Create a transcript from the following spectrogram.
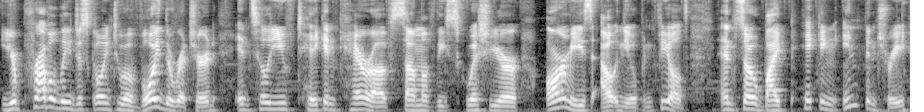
you're probably just going to avoid the Richard until you've taken care of some of the squishier armies out in the open field. And so by picking infantry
